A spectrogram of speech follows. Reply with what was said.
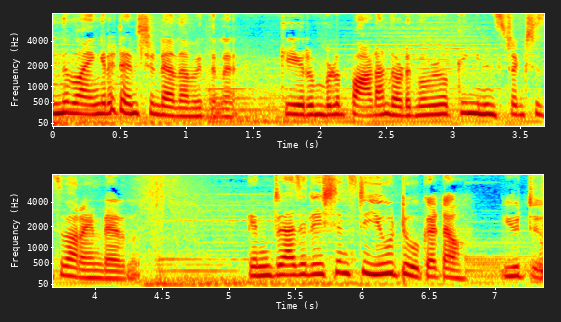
ഇന്ന് ഭയങ്കര ടെൻഷൻ ഉണ്ടായിരുന്നു അമിത്തിന്. കീറുമ്പോഴും പാടാൻ തുടങ്ങുമ്പോഴും ഒക്കെ ഇൻസ്ട്രക്ഷൻസ് പറയണ്ടായിരുന്നു. കൺഗ്രാചുലേഷൻസ് ടു യു ടു കേട്ടോ യു ടു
